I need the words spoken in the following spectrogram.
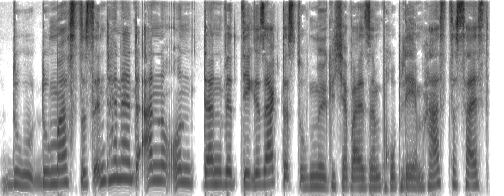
du, du machst das Internet an und dann wird dir gesagt, dass du möglicherweise ein Problem hast. Das heißt,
